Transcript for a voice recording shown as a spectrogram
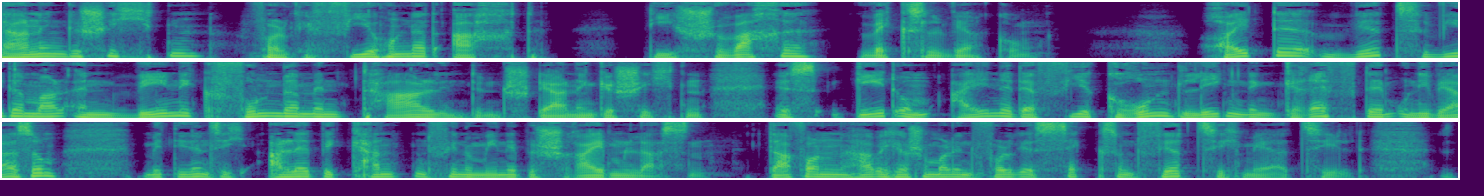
Sternengeschichten Folge 408 Die schwache Wechselwirkung. Heute wird's wieder mal ein wenig fundamental in den Sternengeschichten. Es geht um eine der vier grundlegenden Kräfte im Universum, mit denen sich alle bekannten Phänomene beschreiben lassen. Davon habe ich ja schon mal in Folge 46 mehr erzählt.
